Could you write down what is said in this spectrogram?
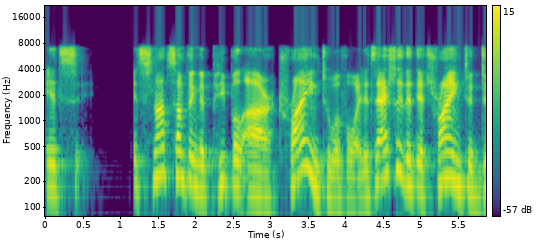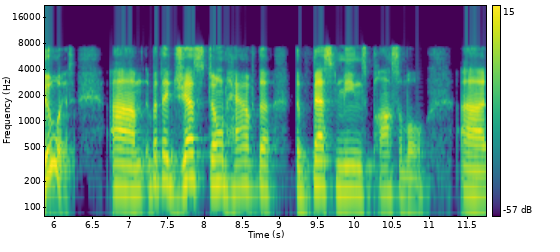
it's it's not something that people are trying to avoid. It's actually that they're trying to do it, um, but they just don't have the the best means possible uh,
